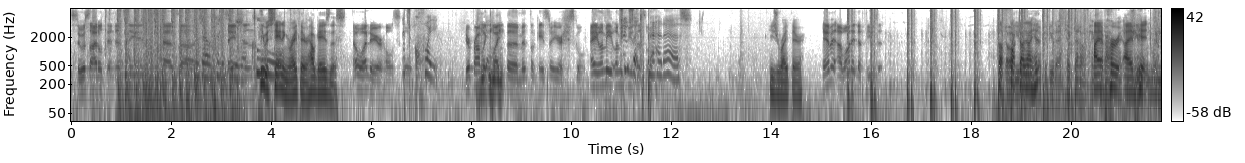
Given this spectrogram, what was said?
Suicidal tendencies has uh, cool. He was standing right there. How gay is this? no wonder you're homeschooled. It's quite You're probably quite the mental case of your school. Hey, let me let me Seems fuse like this one. badass. He's right there. Damn it! I wanted to fuse it. Oh, Oh, fuck did I don't hit? have to do that. Take that off. Take I that have off. hurt. can I have hit with my Chuck it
